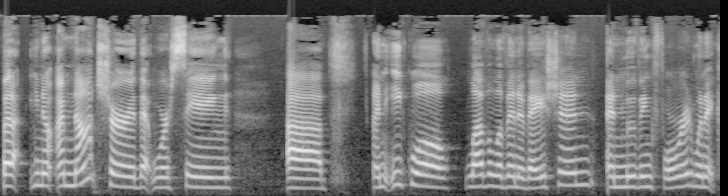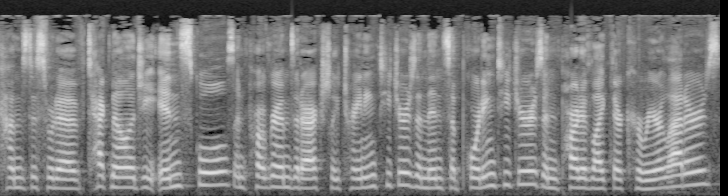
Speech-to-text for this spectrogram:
But, you know, I'm not sure that we're seeing uh, an equal level of innovation and moving forward when it comes to sort of technology in schools and programs that are actually training teachers and then supporting teachers and part of like their career ladders.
